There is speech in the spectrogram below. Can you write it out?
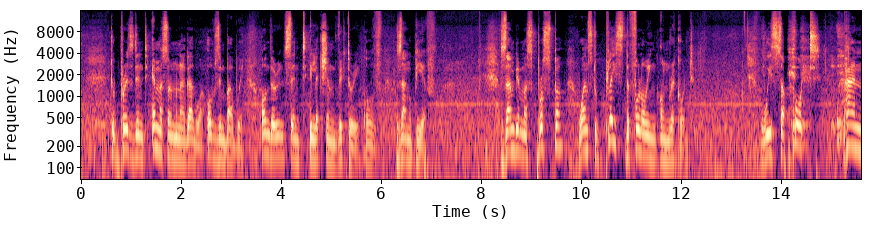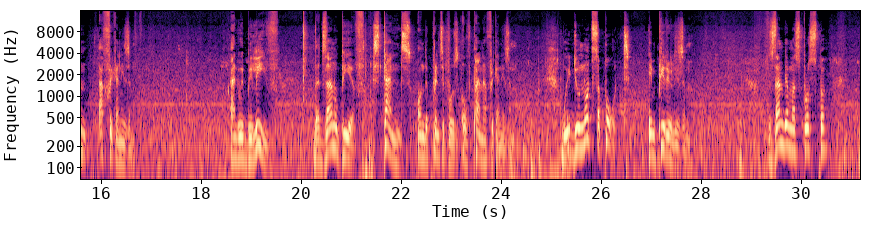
to President Emmerson Mnangagwa of Zimbabwe on the recent election victory of ZANU PF. Zambia Must Prosper wants to place the following on record. We support Pan Africanism and we believe that ZANU PF stands on the principles of Pan Africanism. We do not support imperialism. Zambia Must Prosper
